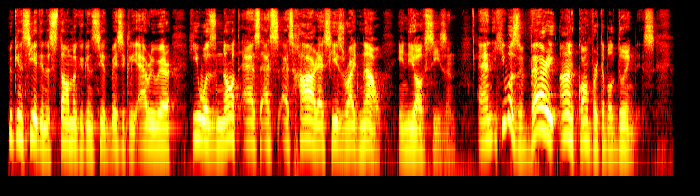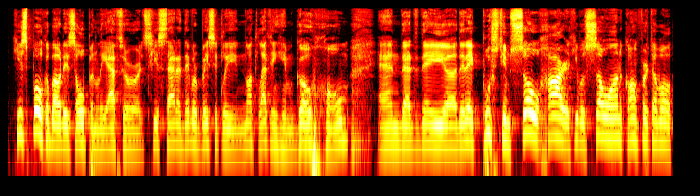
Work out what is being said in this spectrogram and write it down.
You can see it in the stomach, you can see it basically everywhere. He was not as, as, as hard as he is right now in the off season. And he was very uncomfortable doing this. He spoke about this openly afterwards. He said that they were basically not letting him go home and that they uh, that they pushed him so hard that he was so uncomfortable.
